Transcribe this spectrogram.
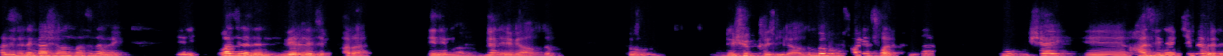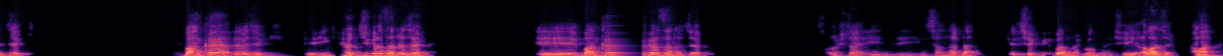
Hazineden karşılanması demek yani hazineden verilecek para benim aldım. Ben evi aldım düşük krediyle aldım ve bu faiz farkında bu şey e, hazine kime verecek? Bankaya verecek. E, inşaatçı kazanacak. E, banka kazanacak. Sonuçta insanlar da gerçek bir barınak olmayan şeyi alacak. Ama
